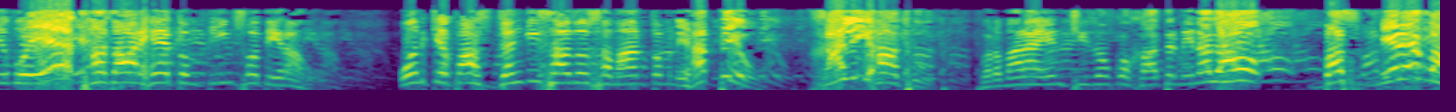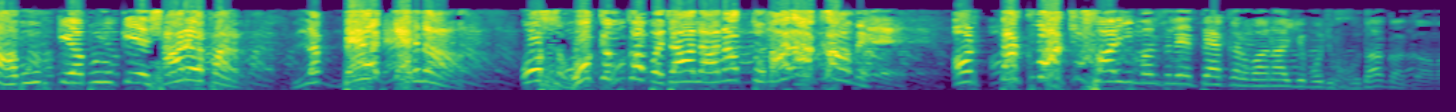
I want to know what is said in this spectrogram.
कि वो एक हज़ार है, तुम तीन सौ तेरह हो। उनके पास जंगी साजो सामान तुम निहत्ते हो, खाली हाथ हो। फरमाना, इन चीज़ों को खातर में ना लाओ। बस मेरे महबूब के अबरू के इशारे पर लब्बैक कहना, उस हुक्म को बजा लाना तुम्हारा काम है और तकवा की सारी मंजिलें तय करवाना ये मुझे खुदा का काम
